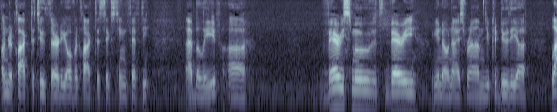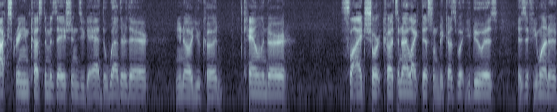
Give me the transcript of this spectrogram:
underclocked to 230, overclocked to 1650, I believe. Uh, very smooth, very you know nice ROM. You could do the uh, lock screen customizations. You could add the weather there. You know you could calendar, slide shortcuts, and I like this one because what you do is is if you want to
